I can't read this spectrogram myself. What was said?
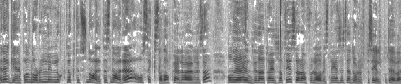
jeg reagerer på det når du har lagt ut snare til snare og sexa deg opp hele veien, liksom. Og når jeg endelig da tar initiativ, så er det full avvisning. Jeg syns det er dårlig gjort, spesielt på TV.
